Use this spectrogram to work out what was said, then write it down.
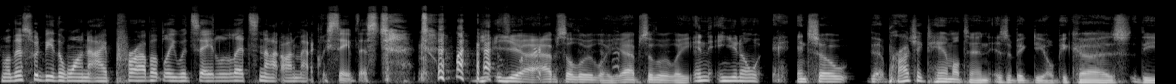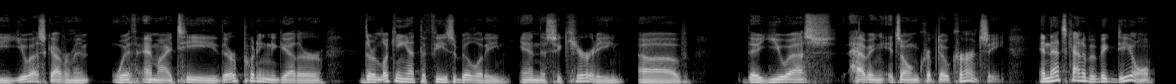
Well, this would be the one I probably would say let's not automatically save this. To, to yeah, absolutely, absolutely. And, and you know, and so the Project Hamilton is a big deal because the U.S. government with MIT, they're putting together, they're looking at the feasibility and the security of the U.S. having its own cryptocurrency, and that's kind of a big deal.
